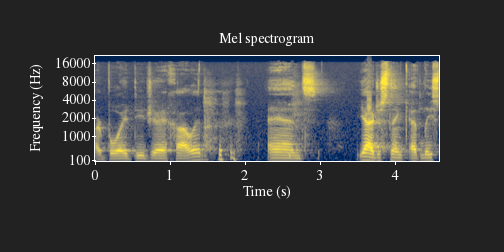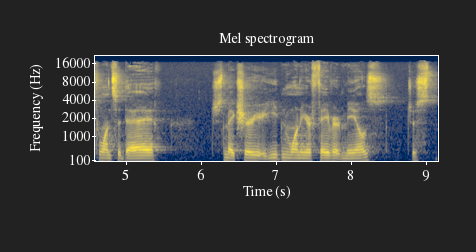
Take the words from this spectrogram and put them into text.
our boy DJ Khaled, and yeah, I just think at least once a day, just make sure you're eating one of your favorite meals. Just,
